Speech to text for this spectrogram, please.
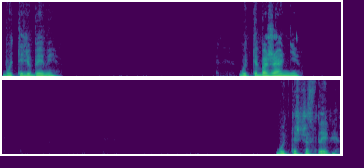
Будьте любимі. Будьте бажанні. Будьте щасливі.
